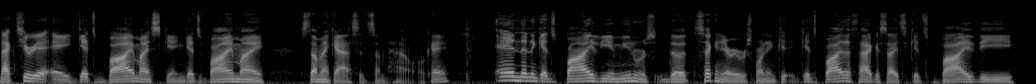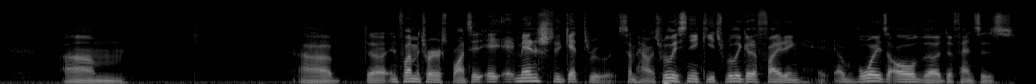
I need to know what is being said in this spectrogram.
bacteria A gets by my skin, gets by my stomach acid somehow. Okay, and then it gets by the immune, res- the secondary response. It gets by the phagocytes, it gets by the um, uh, the inflammatory response, it, it, it, managed to get through somehow. It's really sneaky. It's really good at fighting. It avoids all the defenses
